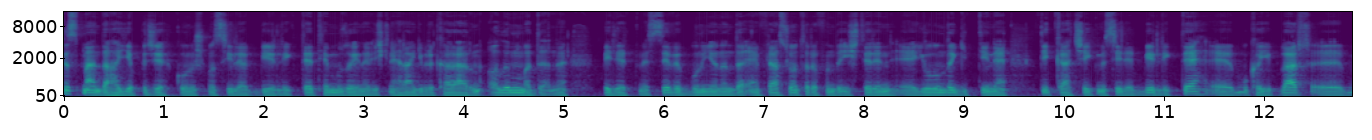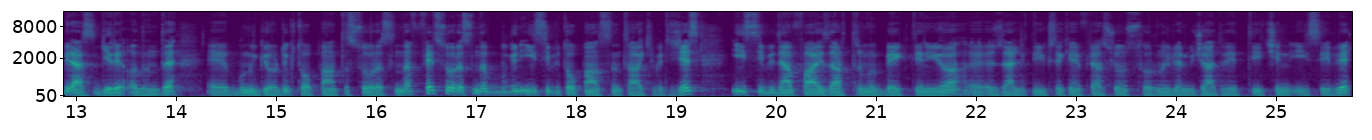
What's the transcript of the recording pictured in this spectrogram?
kısmen daha yapıcı konuşmasıyla birlikte Temmuz ayına ilişkin herhangi bir kararın alınmadığını belirtmesi ve bunun yanında enflasyon tarafında işlerin yolunda gittiğine dikkat çekmesiyle birlikte bu kayıplar biraz geri alındı. Bunu gördük toplantı sonrasında. FED sonrasında bugün ECB toplantısını takip edeceğiz. ECB'den faiz arttırımı bekleniyor. Özellikle yüksek enflasyon sorunuyla mücadele ettiği için ECB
